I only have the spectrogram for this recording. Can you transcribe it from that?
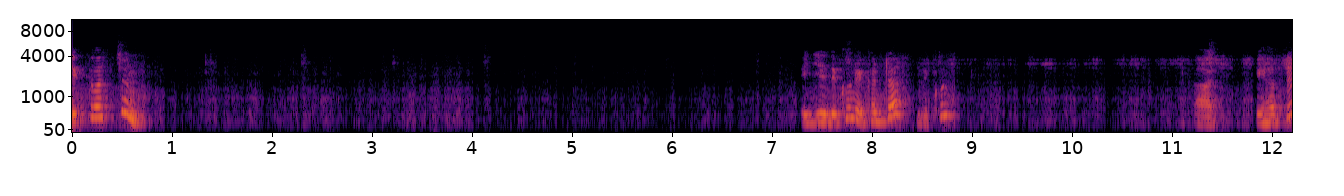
দেখতে পাচ্ছেন? এই যে দেখুন, এখানটা দেখুন। আর এ হাতে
